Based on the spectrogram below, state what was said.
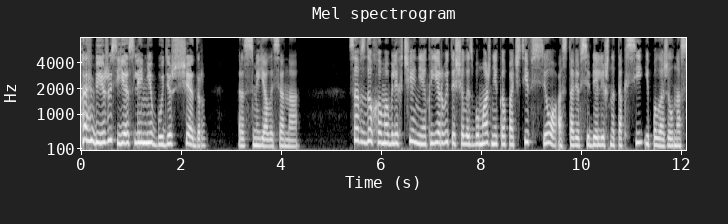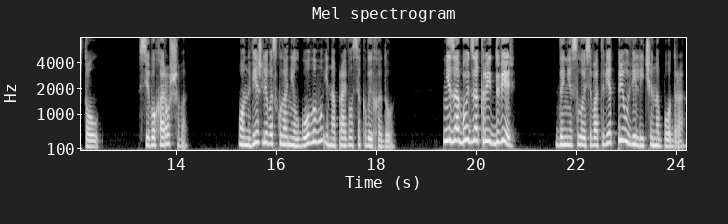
«Обижусь, если не будешь щедр», — рассмеялась она. Со вздохом облегчения Кьер вытащил из бумажника почти все, оставив себе лишь на такси и положил на стол. «Всего хорошего». Он вежливо склонил голову и направился к выходу. «Не забудь закрыть дверь!» донеслось в ответ преувеличенно бодро.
